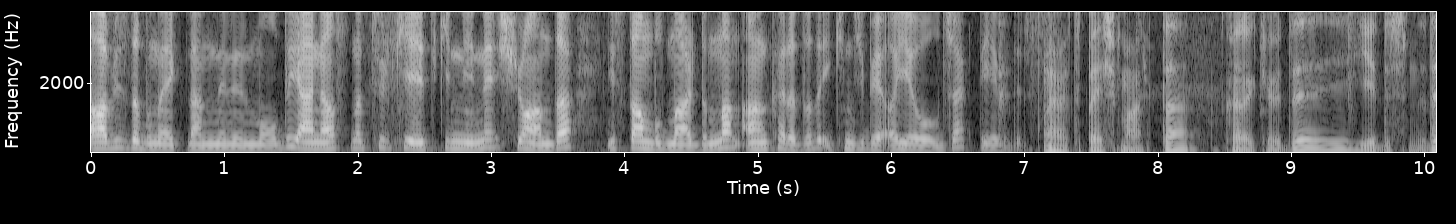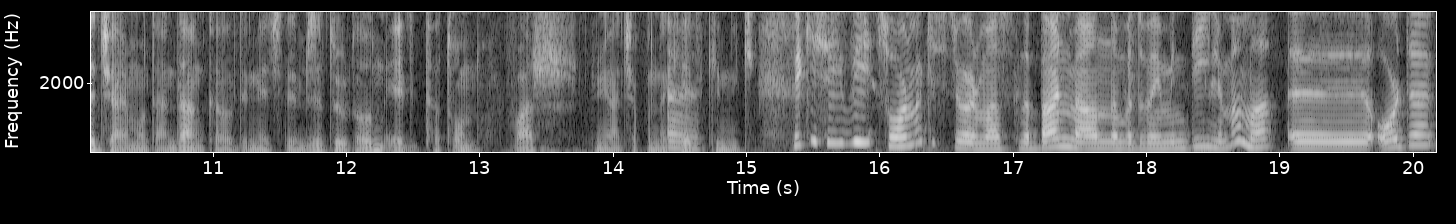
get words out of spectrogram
Aa, biz de buna eklemlenelim oldu. Yani aslında Türkiye etkinliğine şu anda İstanbul'un ardından Ankara'da da ikinci bir ayağı olacak diyebiliriz. Evet 5 Mart'ta Karaköy'de 7'sinde de Cel Modern'de Ankaralı dinleyicilerimizi duyuralım. Editaton var dünya çapındaki evet. etkinlik. Peki şey bir sormak istiyorum aslında ben mi anlamadım emin değilim ama e, orada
